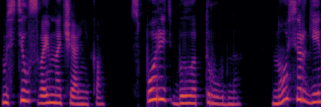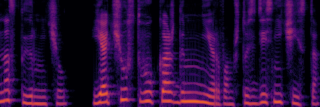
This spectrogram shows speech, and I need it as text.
мстил своим начальникам. Спорить было трудно. Но Сергей настырничал. Я чувствую каждым нервом, что здесь нечисто.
